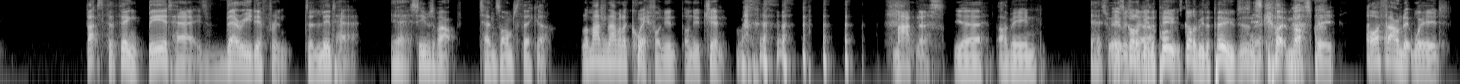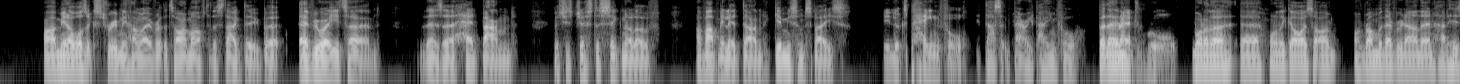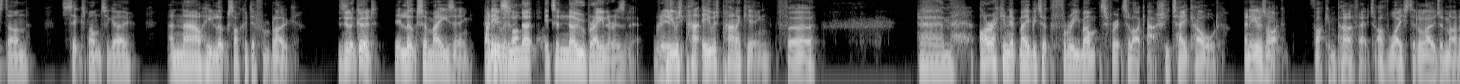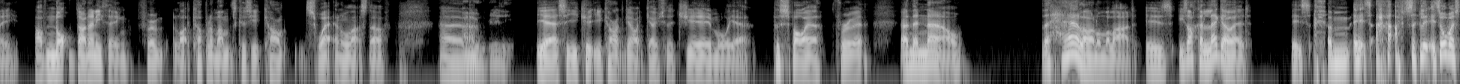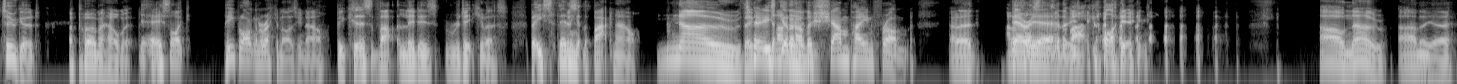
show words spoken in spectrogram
That's the thing. Beard hair is very different to lid hair. Yeah, it seems about ten times thicker. Well, imagine having a quiff on your on your chin. Madness. yeah, I mean, it's, it it's got to be the poo. It's got to be the poobs, isn't it? got, it must be. I found it weird. I mean, I was extremely hungover at the time after the stag do, but everywhere you turn, there's a headband, which is just a signal of I've had my lid done. Give me some space. It looks painful. It does look very painful. But then Red raw. one of the uh, one of the guys that I I run with every now and then had his done six months ago, and now he looks like a different bloke. Does it look good? It looks amazing, I and mean, he it's was a like- no, it's a no brainer, isn't it? Really, he was pa- he was panicking for. Um, I reckon it maybe took three months for it to like actually take hold, and he was Mm. like, "Fucking perfect! I've wasted loads of money. I've not done anything for like a couple of months because you can't sweat and all that stuff." Um, oh, really? Yeah, so you could you can't go like go to the gym or yeah, perspire through it. And then now the hairline on the lad is he's like a Lego head. It's um it's absolutely it's almost too good. A perma helmet. Yeah, it's like people aren't gonna recognise you now because that lid is ridiculous. But he's thinning This- at the back now. No, So he's gonna have a champagne front and a And derriere at the that he's back. dying. oh no. Um, so yeah.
